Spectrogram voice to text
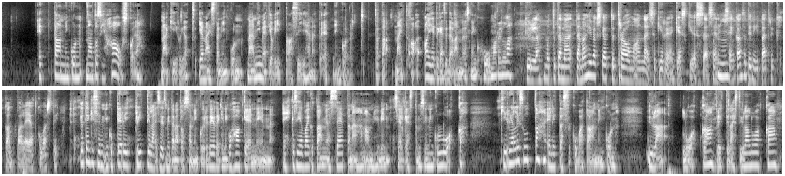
että on niin kuin, nämä on tosi hauskoja nämä kirjat ja näistä niin kuin, nämä nimet jo viittaa siihen, että, että niin kuin nyt tätä, näitä aiheita käsitellään myös niin kuin huumorilla. Kyllä, mutta tämä, tämä hyväksikäyttötrauma on näissä kirjojen keskiössä ja sen, mm. sen kanssa tietenkin Patrick kamppailee jatkuvasti. Jotenkin se niin kuin peribrittiläisyys, mitä mä tuossa niin yritin jotenkin niin kuin hakea, niin ehkä siihen vaikuttaa myös se, että näähän on hyvin selkeästi tämmöisiä niin kuin luokkakirjallisuutta. Eli tässä kuvataan niin kuin yläluokkaa, brittiläistä yläluokkaa.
